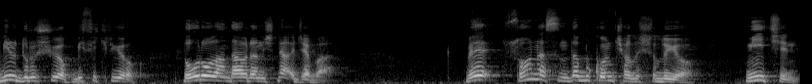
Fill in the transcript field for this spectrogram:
Bir duruşu yok, bir fikri yok. Doğru olan davranış ne acaba? Ve sonrasında bu konu çalışılıyor. Niçin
